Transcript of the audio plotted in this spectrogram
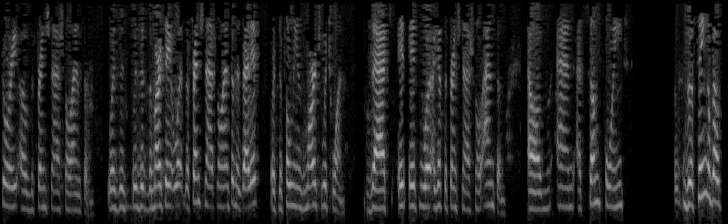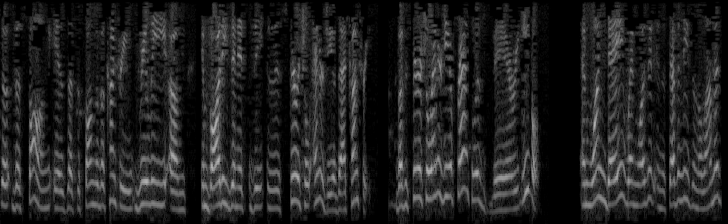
story of the French national anthem. Was it was it the Marseillaise? What the French national anthem? Is that it, or it's Napoleon's March? Which one? That it it was I guess the French national anthem. Um, and at some point, the thing about the the song is that the song of a country really um, embodies in it the, the spiritual energy of that country. But the spiritual energy of France was very evil. And one day, when was it? In the 70s, in the Lamed,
